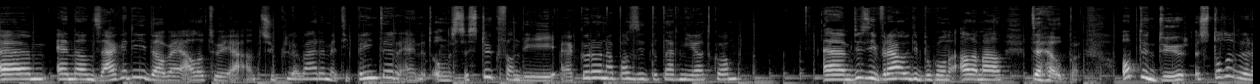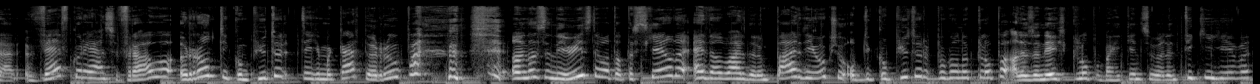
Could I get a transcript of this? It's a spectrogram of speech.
Um, en dan zagen die dat wij alle twee aan het sukkelen waren met die printer. En het onderste stuk van die uh, coronapas dat daar niet uitkwam. Um, dus die vrouwen die begonnen allemaal te helpen. Op den duur stonden er daar vijf Koreaanse vrouwen rond die computer tegen elkaar te roepen, omdat ze niet wisten wat dat er scheelde. En dan waren er een paar die ook zo op de computer begonnen kloppen. Alles zo niet kloppen, maar je kent zo wel een tikje geven.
